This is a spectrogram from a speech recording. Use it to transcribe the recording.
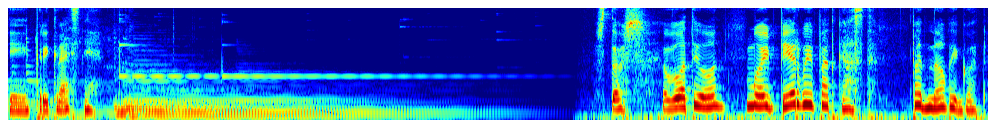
и прекраснее. Что ж, вот и он, мой первый подкаст под Новый год.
